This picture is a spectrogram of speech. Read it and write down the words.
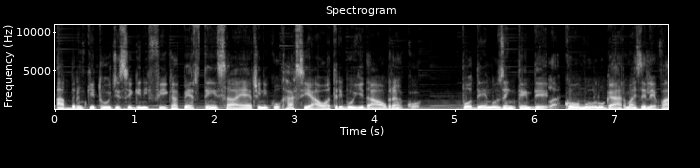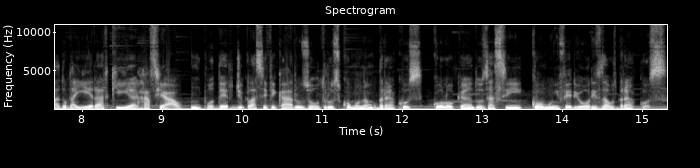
a branquitude significa pertença étnico-racial atribuída ao branco podemos entendê-la como o lugar mais elevado da hierarquia racial, um poder de classificar os outros como não brancos, colocando-os assim como inferiores aos brancos.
